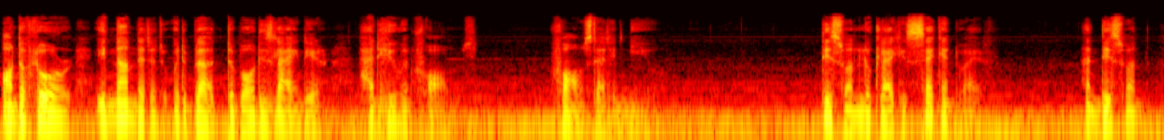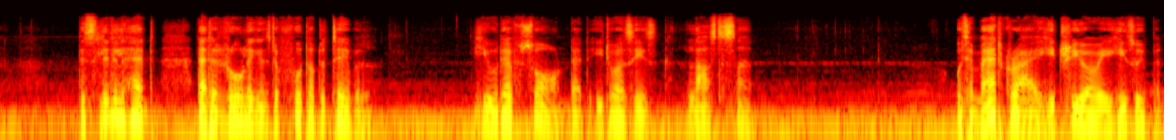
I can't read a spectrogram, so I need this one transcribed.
On the floor, inundated with blood, the bodies lying there had human forms, forms that he knew. This one looked like his second wife, and this one, this little head that had rolled against the foot of the table, he would have sworn that it was his last son. With a mad cry, he threw away his weapon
